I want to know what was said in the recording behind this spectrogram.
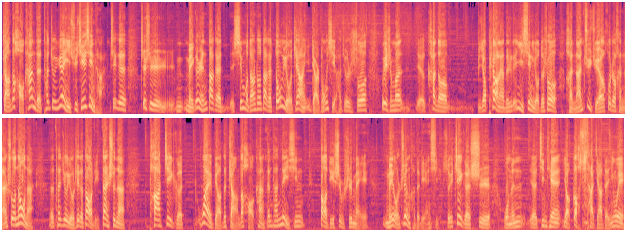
长得好看的，他就愿意去接近他。这个这是每个人大概心目当中大概都有这样一点东西哈，就是说为什么呃看到。比较漂亮的这个异性，有的时候很难拒绝或者很难说 no 呢，呃，他就有这个道理。但是呢，他这个外表的长得好看，跟他内心到底是不是美，没有任何的联系。所以这个是我们呃今天要告诉大家的，因为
